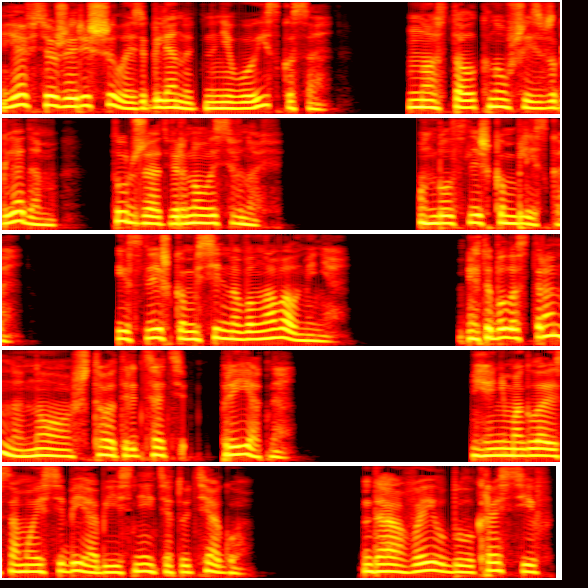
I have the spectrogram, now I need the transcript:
Я все же решилась глянуть на него искоса, но, столкнувшись взглядом, тут же отвернулась вновь. Он был слишком близко и слишком сильно волновал меня. Это было странно, но что отрицать приятно. Я не могла и самой себе объяснить эту тягу. Да, Вейл был красив,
